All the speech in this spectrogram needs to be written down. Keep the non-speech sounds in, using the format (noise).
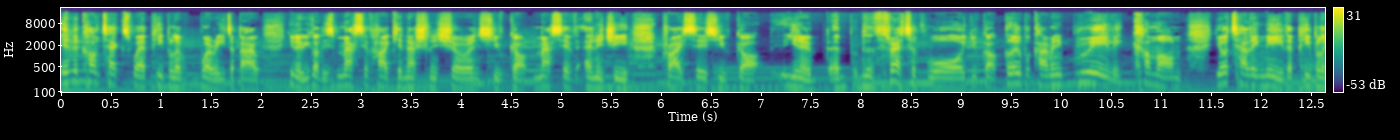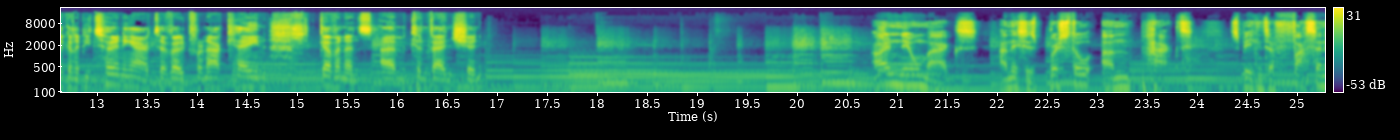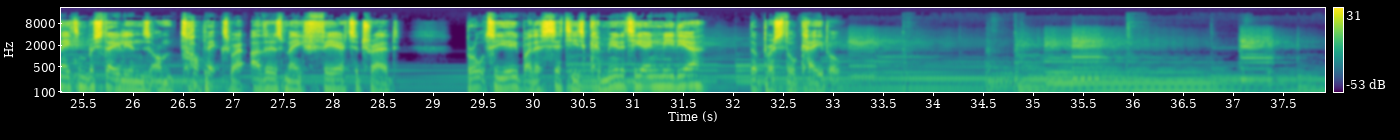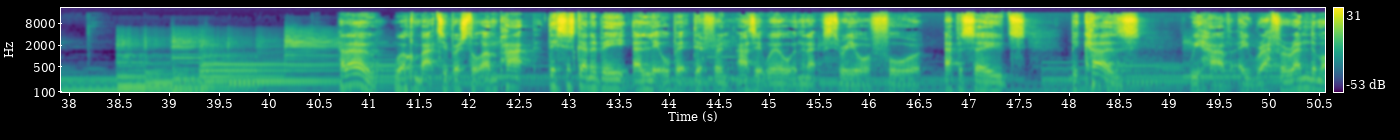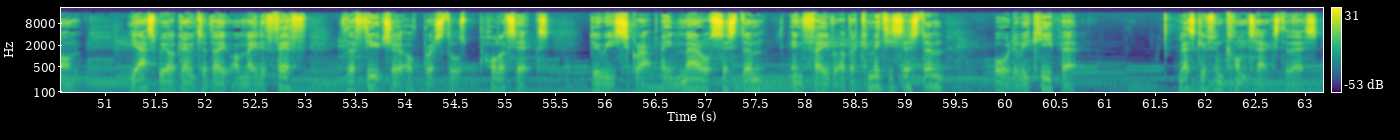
in the context where people are worried about, you know, you've got this massive hike in national insurance, you've got massive energy prices, you've got, you know, the threat of war, you've got global climate. Really, come on, you're telling me that people are going to be turning out to vote for an arcane governance um, convention. I'm Neil Maggs, and this is Bristol Unpacked, speaking to fascinating Bristolians on topics where others may fear to tread. Brought to you by the city's community owned media, the Bristol Cable. Hello, welcome back to Bristol Unpacked. This is going to be a little bit different, as it will in the next three or four episodes, because we have a referendum on. Yes, we are going to vote on May the 5th for the future of Bristol's politics. Do we scrap a mayoral system in favour of a committee system, or do we keep it? Let's give some context to this.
